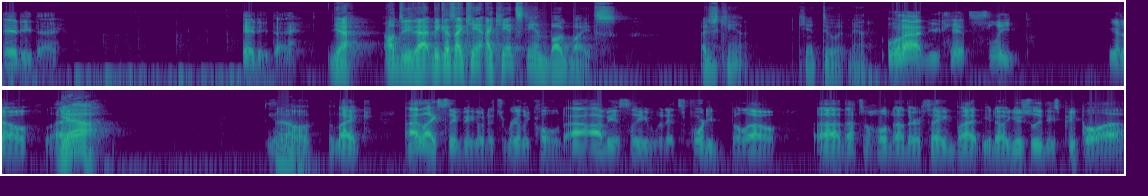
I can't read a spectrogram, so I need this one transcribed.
any day. Any day. Yeah, I'll do that because I can't I can't stand bug bites. I just can't. Can't do it, man. Well, that you can't sleep. You know. Like, yeah. You know, like I like sleeping when it's really cold. Uh, obviously, when it's 40 below, uh, that's a whole other thing. But you know, usually these people, uh,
